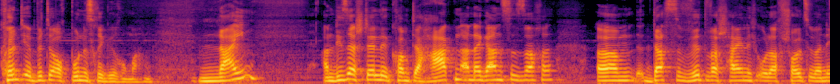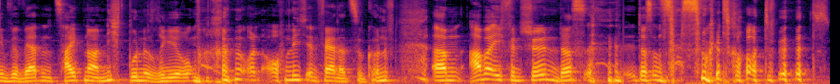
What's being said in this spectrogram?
Könnt ihr bitte auch Bundesregierung machen? Nein, an dieser Stelle kommt der Haken an der ganzen Sache. Ähm, das wird wahrscheinlich Olaf Scholz übernehmen. Wir werden zeitnah nicht Bundesregierung machen und auch nicht in ferner Zukunft. Ähm, aber ich finde schön, dass, dass uns das zugetraut wird.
